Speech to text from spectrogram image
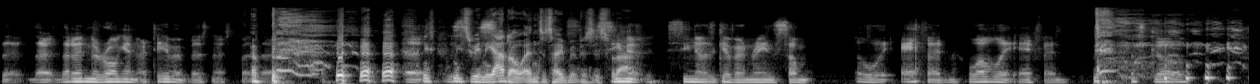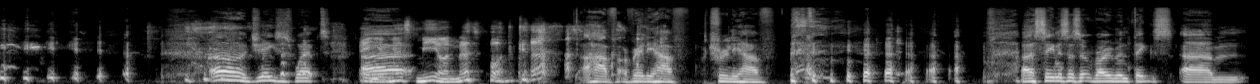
They're, they're in the wrong entertainment business, but they're- Needs needs to be in the adult entertainment business for that. Cena, Cena's given Reigns some lovely effing, lovely effing. Let's go. Oh, Jesus wept. hey, you Uh, missed me on this podcast. I have. I really have. I truly have. uh, Cena says that Roman thinks um,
